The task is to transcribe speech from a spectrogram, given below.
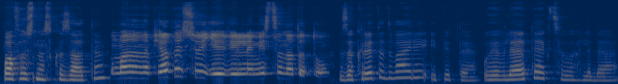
пафосно сказати: У мене на п'ятницю є вільне місце на тату. Закрити двері і піти. Уявляєте, як це виглядає?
